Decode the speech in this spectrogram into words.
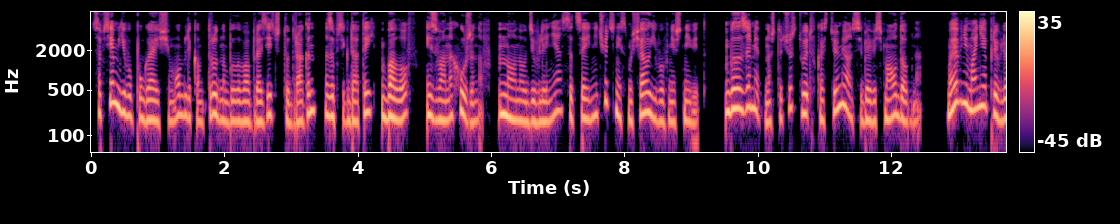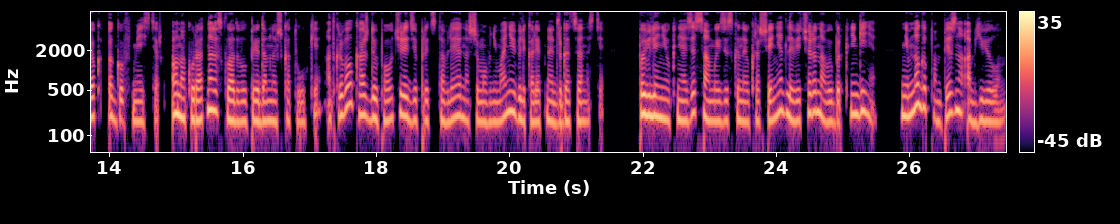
Со всем его пугающим обликом трудно было вообразить, что Драгон — завсегдатай балов и званых ужинов. Но, на удивление, Сацей ничуть не смущал его внешний вид. Было заметно, что чувствует в костюме он себя весьма удобно. Мое внимание привлек гофмейстер. Он аккуратно раскладывал передо мной шкатулки, открывал каждую по очереди, представляя нашему вниманию великолепные драгоценности. По велению князя самые изысканные украшения для вечера на выбор княгини. Немного помпезно объявил он.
